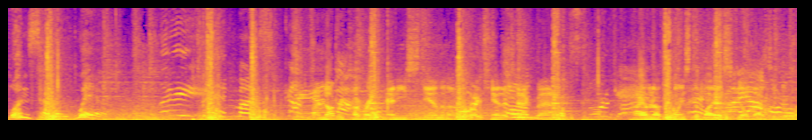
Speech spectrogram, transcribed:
Once I will. I'm not recovering any stamina. I can't attack back. I have enough points to buy a skill. That's adorable.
